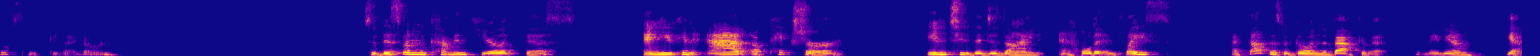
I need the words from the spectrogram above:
Whoops, let's get that going. So this one would come in here like this, and you can add a picture into the design and hold it in place. I thought this would go in the back of it, maybe I'm, yeah.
